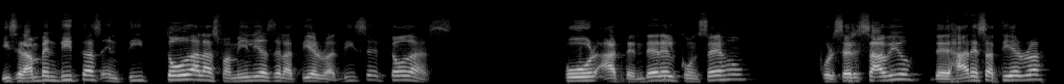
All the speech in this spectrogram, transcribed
Y serán benditas en ti todas las familias de la tierra. Dice todas, por atender el consejo, por ser sabio, de dejar esa tierra,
